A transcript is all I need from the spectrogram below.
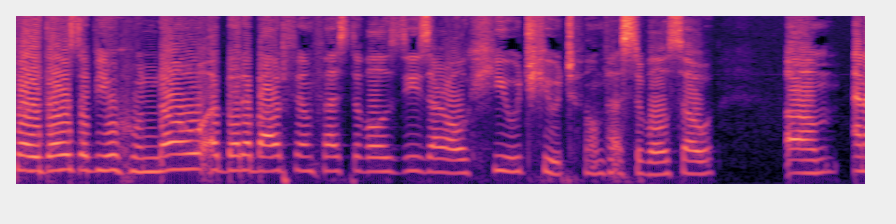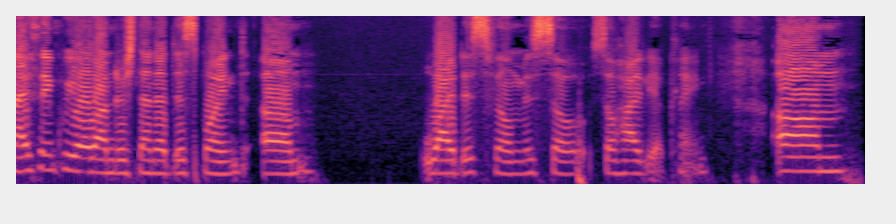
for those of you who know a bit about film festivals, these are all huge, huge film festivals. So, um, and I think we all understand at this point um, why this film is so so highly acclaimed. Um,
